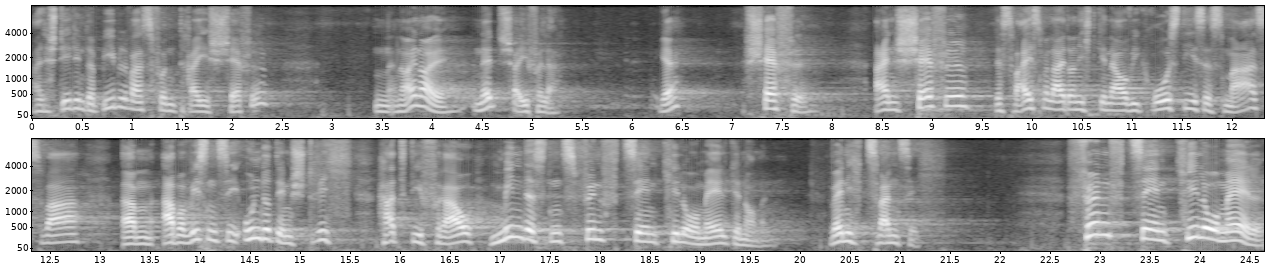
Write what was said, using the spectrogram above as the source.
Also steht in der Bibel was von drei Scheffel. Nein, nein, nicht Scheifele. Ja? Scheffel. Ein Scheffel, das weiß man leider nicht genau, wie groß dieses Maß war, ähm, aber wissen Sie, unter dem Strich hat die Frau mindestens 15 Kilo Mehl genommen, wenn nicht 20. 15 Kilo Mehl.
